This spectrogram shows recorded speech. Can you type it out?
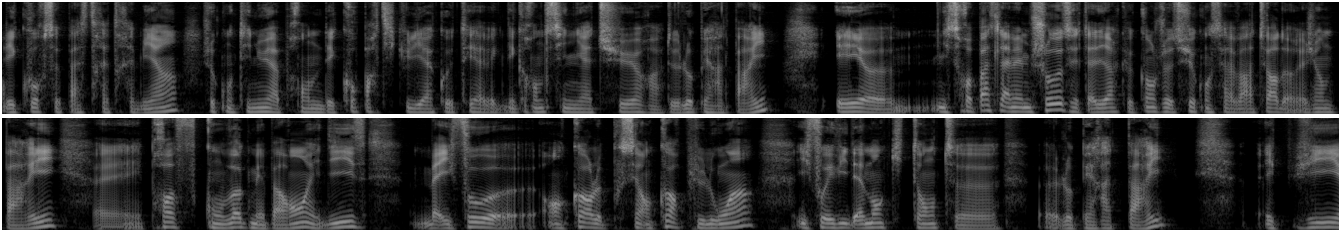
Les cours se passent très très bien. Je continue à prendre des cours particuliers à côté avec des grandes signatures de l'Opéra de Paris. Et euh, il se repasse la même chose, c'est-à-dire que quand je suis au Conservatoire de région de Paris, euh, les profs convoquent mes parents et disent bah, il faut euh, encore le pousser encore plus loin. Il faut évidemment qu'il tente l'Opéra de Paris et puis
